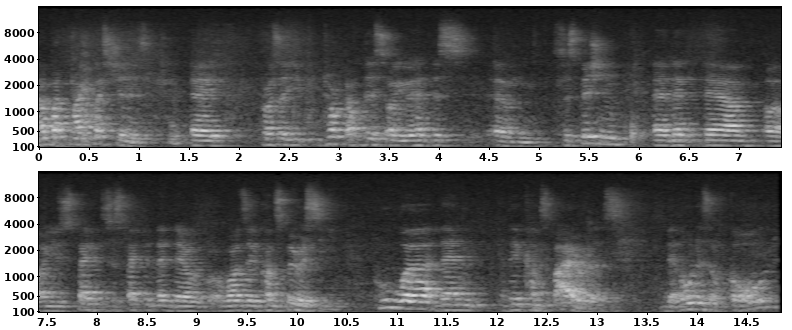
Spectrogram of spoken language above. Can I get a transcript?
Now, but my question is, uh, Professor, you talked of this, or you had this um, suspicion uh, that there, or you suspect, suspected that there was a conspiracy. Who were then the conspirators? The owners of gold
